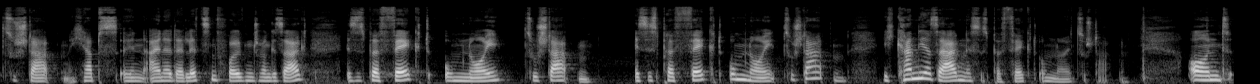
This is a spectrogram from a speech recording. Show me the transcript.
zu starten. Ich habe es in einer der letzten Folgen schon gesagt. Es ist perfekt, um neu zu starten. Es ist perfekt, um neu zu starten. Ich kann dir sagen, es ist perfekt, um neu zu starten. Und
